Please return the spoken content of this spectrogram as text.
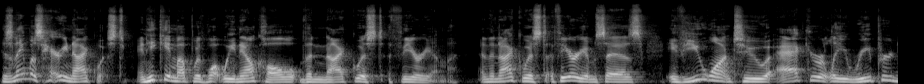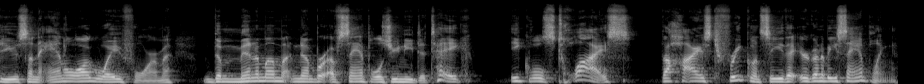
His name was Harry Nyquist, and he came up with what we now call the Nyquist theorem. And the Nyquist theorem says if you want to accurately reproduce an analog waveform, the minimum number of samples you need to take equals twice the highest frequency that you're going to be sampling.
